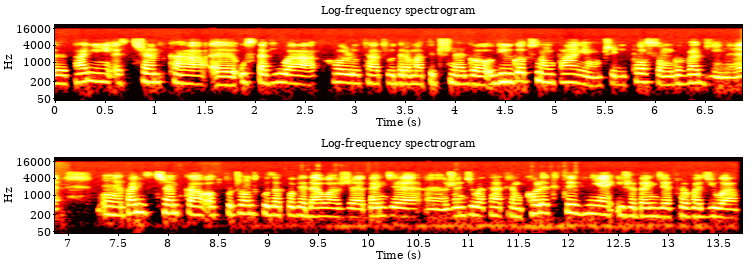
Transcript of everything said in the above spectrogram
e, pani Strzępka e, ustawiła w holu Teatru Dramatycznego wilgotną panią, czyli posąg waginy. Pani Strzępka od początku zapowiadała, że będzie rządziła teatrem kolektywnie i że będzie prowadziła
